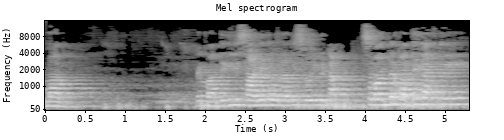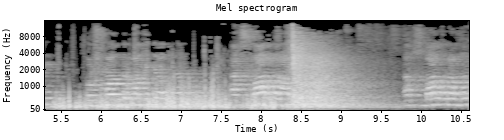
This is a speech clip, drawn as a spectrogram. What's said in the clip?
माध्य माध्य के लिए सारणी तो बनानी सॉरी बेटा। समांतर माध्य ज्ञात करेंगे। और समांतर माध्य क्या होता है? एक्स बार बराबर। एक्स बार बराबर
